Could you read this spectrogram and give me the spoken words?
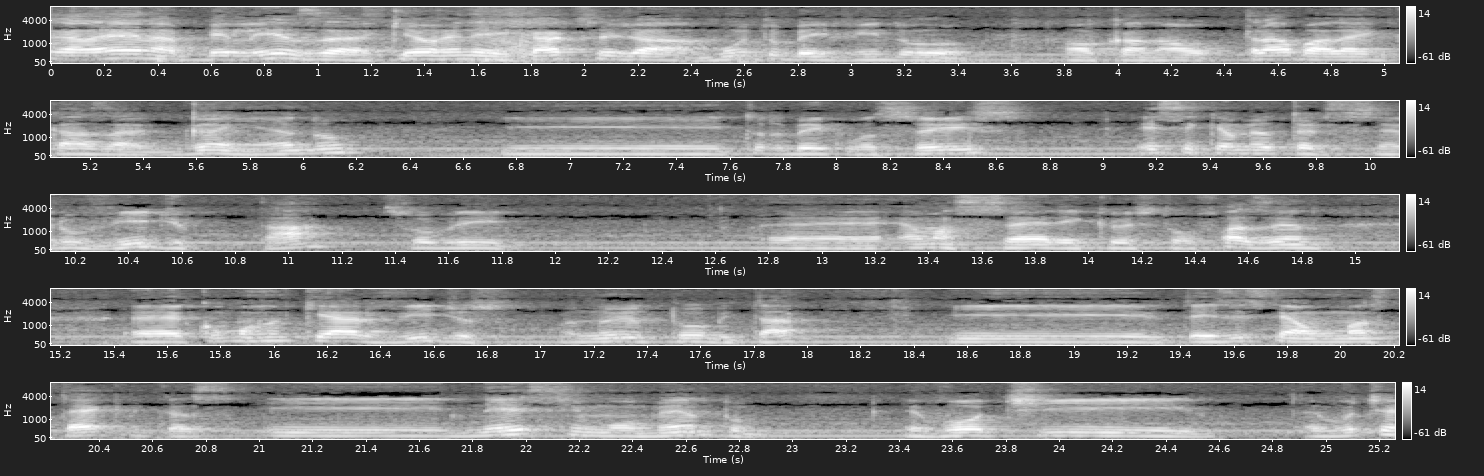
galera, beleza? Aqui é o René Ricardo, seja muito bem-vindo ao canal Trabalhar em Casa Ganhando E tudo bem com vocês? Esse aqui é o meu terceiro vídeo, tá? Sobre... É, é uma série que eu estou fazendo é, Como ranquear vídeos no YouTube, tá? E existem algumas técnicas e nesse momento eu vou te eu vou te,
